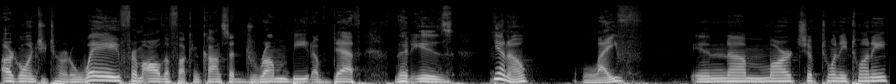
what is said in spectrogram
are going to turn away from all the fucking constant drumbeat of death that is, you know, life in um, March of 2020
